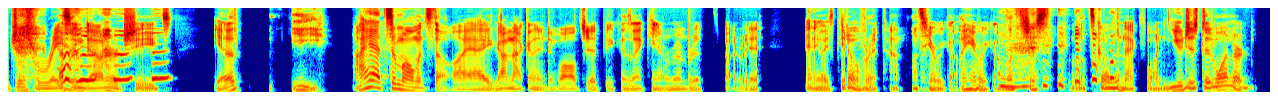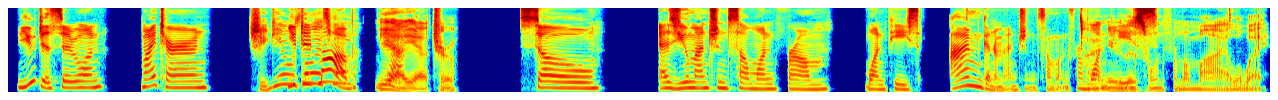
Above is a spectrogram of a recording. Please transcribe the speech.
just racing down her cheeks. Yeah. I had some moments though. I, I I'm not going to divulge it because I can't remember it. But it. Anyways, get over it, Tom. Let's here we go. Here we go. Let's just let's go to the next one. You just did one, or You just did one. My turn. Shigeo? You did? Mob. Yeah, Yeah. yeah, true. So, as you mentioned, someone from One Piece, I'm going to mention someone from One Piece. I One knew Piece. this one from a mile away.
